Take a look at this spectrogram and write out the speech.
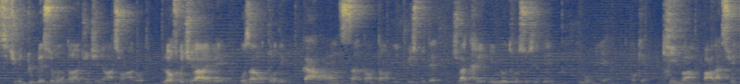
Si tu veux doubler ce montant-là d'une génération à l'autre, lorsque tu vas arriver aux alentours des 40, 50 ans et plus peut-être, tu vas créer une autre société immobilière. Qui va par la suite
